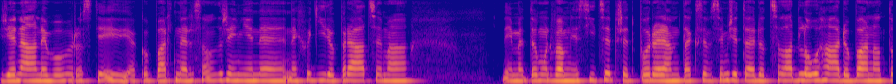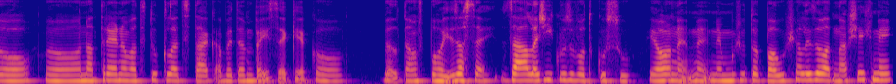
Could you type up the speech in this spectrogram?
žena nebo prostě i jako partner samozřejmě ne, nechodí do práce, má dejme tomu dva měsíce před porodem, tak si myslím, že to je docela dlouhá doba na to o, natrénovat tu klec tak, aby ten pejsek jako byl tam v pohodě. Zase záleží kus od kusu, jo, ne, ne, nemůžu to paušalizovat na všechny,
